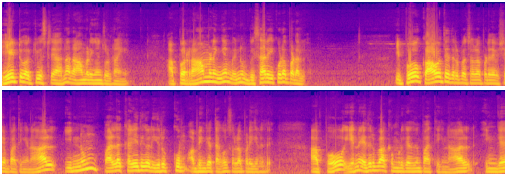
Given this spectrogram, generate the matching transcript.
A two accused யாருன்னா ராமலிங்கம்னு சொல்கிறாங்க அப்போ ராமலிங்கம் இன்னும் விசாரிக்க கூட படலை. இப்போது காவல்துறை தரப்பில் சொல்லப்படுற விஷயம் பார்த்தீங்கன்னா இன்னும் பல கைதுகள் இருக்கும் அப்படிங்கிற தகவல் சொல்லப்படுகிறது. அப்போது என்ன எதிர்பார்க்க முடிகிறதுன்னு பார்த்தீங்கன்னா இங்கே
